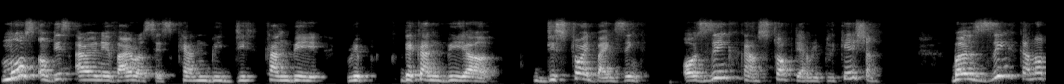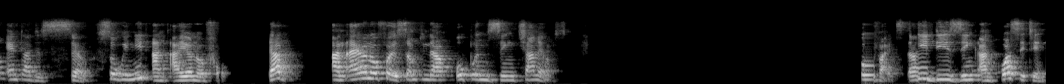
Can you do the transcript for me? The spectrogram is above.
Most of these RNA viruses can be can be they can be uh, destroyed by zinc, or zinc can stop their replication. But zinc cannot enter the cell, so we need an ionophore. That an ionophore is something that opens zinc channels. That need these zinc and quercetin,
